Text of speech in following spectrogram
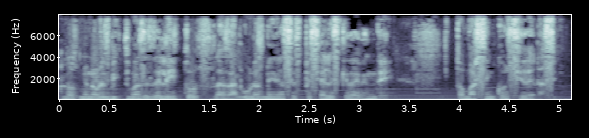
los menores víctimas de delitos, las algunas medidas especiales que deben de tomarse en consideración.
